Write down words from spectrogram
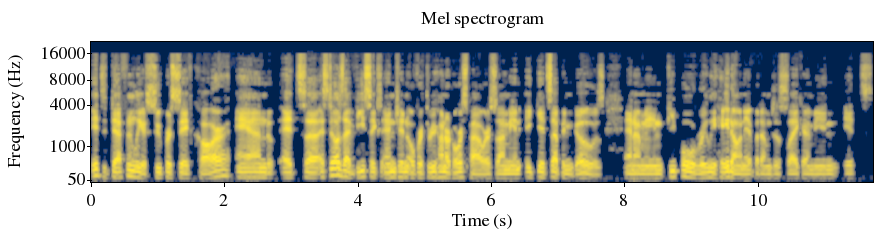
It's definitely a super safe car. And it's uh, it still has that V6 engine over 300 horsepower. So I mean it gets up and goes. And I mean people really hate on it but I'm just like I mean it's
